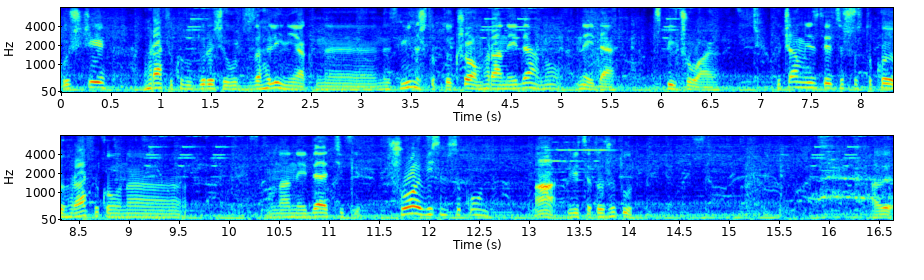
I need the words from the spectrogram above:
кущі. Графіку тут, до речі, взагалі ніяк не, не зміниш, тобто якщо вам гра не йде, ну не йде. Співчуваю. Хоча мені здається, що з такою графікою вона. Вона не йде тільки. Що? 8 секунд? А, дивіться, то вже тут. Але.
